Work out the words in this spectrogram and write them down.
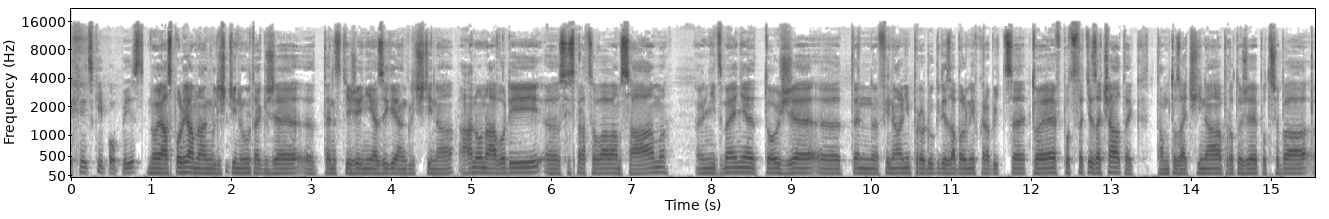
technický popis. No já spolíhám na angličtinu, takže eh, ten stěžení jazyk je angličtina. Ano, návody eh, si zpracovávám sám, Nicméně to, že eh, ten finální produkt je zabalený v krabičce, to je v podstatě začátek. Tam to začíná, protože je potřeba eh,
